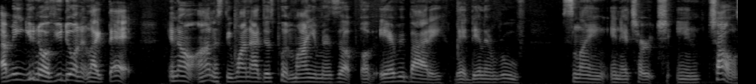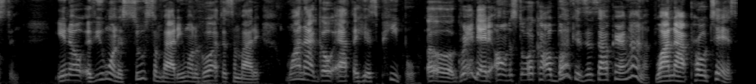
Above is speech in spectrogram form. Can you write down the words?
I mean, you know, if you're doing it like that, in all honesty, why not just put monuments up of everybody that Dylann Roof slain in that church in Charleston? You know, if you want to sue somebody, you want to go after somebody, why not go after his people? Uh, Granddaddy owned a store called Bunkers in South Carolina. Why not protest?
